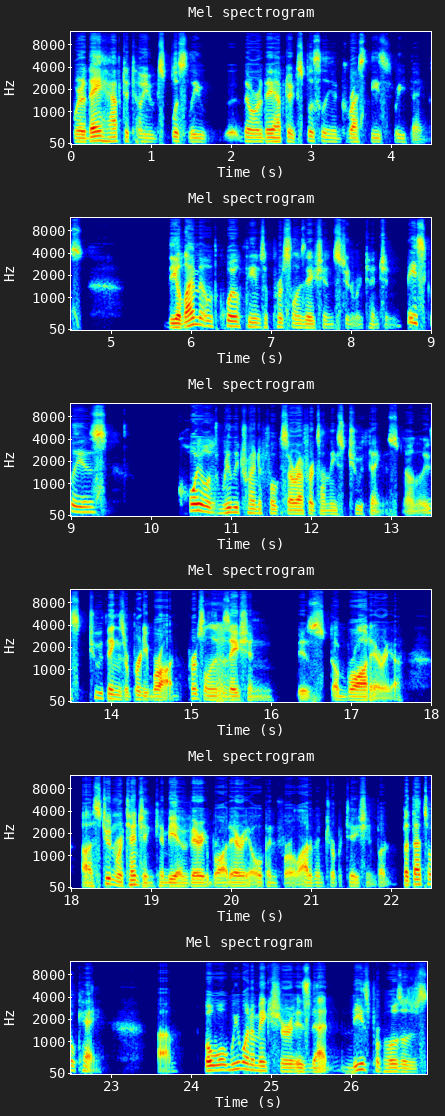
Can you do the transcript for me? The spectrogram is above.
where they have to tell you explicitly, or they have to explicitly address these three things. The alignment with COIL themes of personalization and student retention basically is COIL is really trying to focus our efforts on these two things. Now these two things are pretty broad. Personalization is a broad area. Uh, student retention can be a very broad area open for a lot of interpretation, but, but that's okay. Um, but what we want to make sure is that these proposals,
